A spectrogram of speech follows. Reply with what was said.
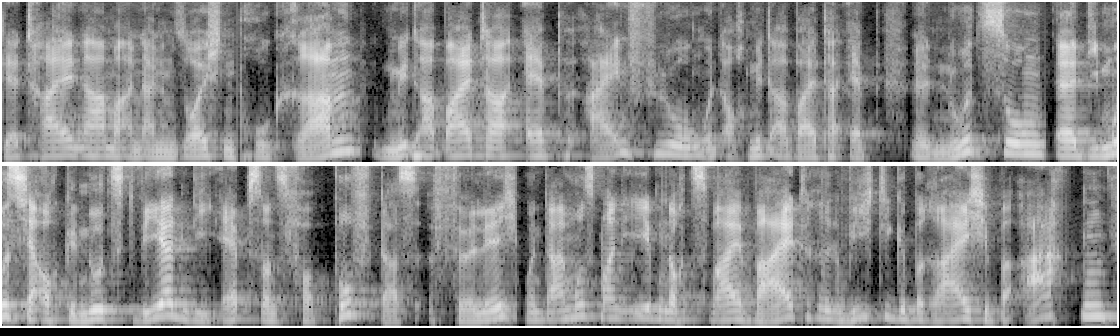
der Teilnahme Teilnahme an einem solchen Programm, Mitarbeiter-App-Einführung und auch Mitarbeiter-App-Nutzung, äh, die muss ja auch genutzt werden, die App, sonst verpufft das völlig. Und da muss man eben noch zwei weitere wichtige Bereiche beachten.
